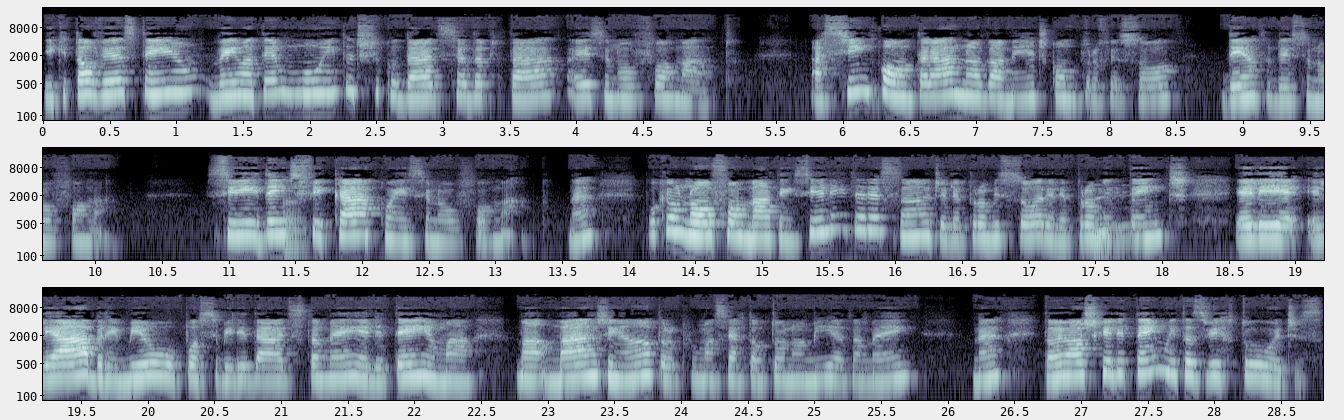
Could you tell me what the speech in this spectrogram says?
E que talvez tenham, venham a ter muita dificuldade de se adaptar a esse novo formato, a se encontrar novamente como professor dentro desse novo formato se identificar com esse novo formato, né? Porque o novo formato em si ele é interessante, ele é promissor, ele é prometente, ele, ele abre mil possibilidades também, ele tem uma, uma margem ampla para uma certa autonomia também, né? Então eu acho que ele tem muitas virtudes,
